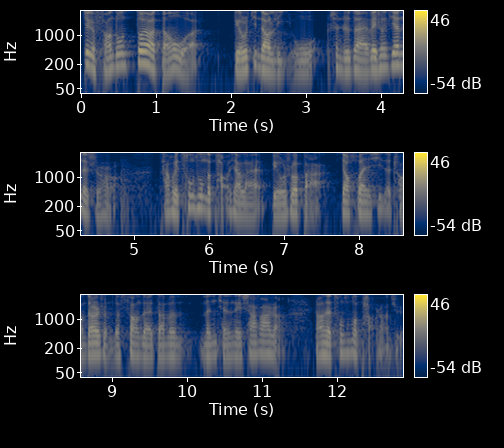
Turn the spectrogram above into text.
这个房东都要等我比如进到里屋，甚至在卫生间的时候，他会匆匆的跑下来，比如说把要换洗的床单什么的放在咱们门前的那沙发上，然后再匆匆的跑上去。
